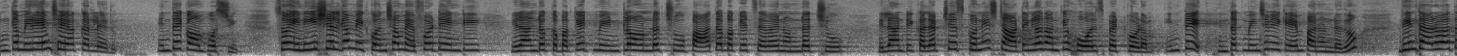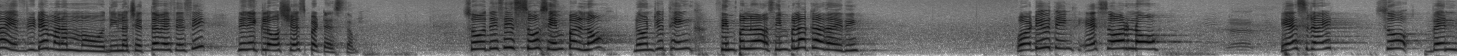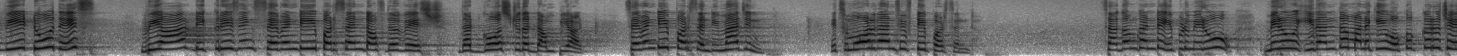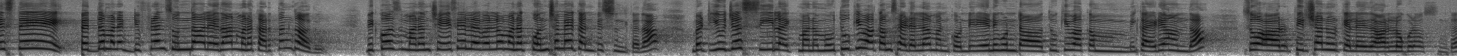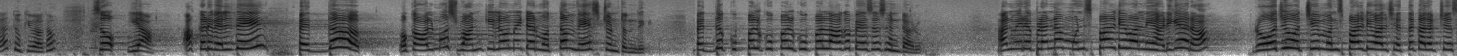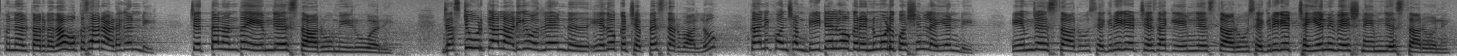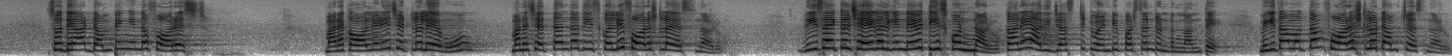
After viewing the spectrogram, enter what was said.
ఇంకా మీరేం చేయక్కర్లేదు. ఇంతే కాంపోస్టింగ్ సో ఇనీషియల్గా మీకు కొంచెం ఎఫర్ట్ ఏంటి? ఇలాంటి ఒక బకెట్ మీ ఇంట్లో ఉండొచ్చు పాత బకెట్స్ ఏవైనా ఉండొచ్చు ఇలాంటి కలెక్ట్ చేసుకొని స్టార్టింగ్లో దానికి హోల్స్ పెట్టుకోవడం. ఇంతే ఇంతకు మించి మీకు ఏం పని ఉండదు. దీని తర్వాత ఎవ్రీడే మనం దీనిలో చెత్త వేసేసి దీన్ని క్లోజ్ చేసి పెట్టేస్తాం. So this is so simple no don't you think సింపుల్గా సింపులా కదా ఇది? What you think yes or no yes right so when we do this we are decreasing 70% of the waste that goes to the dump yard. 70% imagine. It's more than 50% సగం కంటే ఇప్పుడు మీరు మీరు ఇదంతా మనకి ఒక్కొక్కరు చేస్తే పెద్ద మనకి డిఫరెన్స్ ఉందా లేదా అని మనకు అర్థం కాదు. బికాజ్ మనం చేసే లెవెల్లో మనకు కొంచెమే కనిపిస్తుంది కదా. But you just see like మనము తూకివాకం సైడ్ వెళ్ళామనుకోండి రేణిగుంట తూకివాకం మీకు ఐడియా ఉందా? సో ఆ తిరుచానూరుకి వెళ్ళేది ఆరులో కూడా వస్తుంది కదా తూకివాకం. సో యా అక్కడ వెళ్తే పెద్ద ఒక ఆల్మోస్ట్ వన్ కిలోమీటర్ మొత్తం వేస్ట్ ఉంటుంది. పెద్ద కుప్పలు కుప్పలు కుప్పలు లాగా ఉంటారు. అండ్ మీరు ఎప్పుడన్నా మున్సిపాలిటీ వాళ్ళని అడిగారా? రోజు వచ్చి మున్సిపాలిటీ వాళ్ళు చెత్త కలెక్ట్ చేసుకుని వెళ్తారు కదా ఒకసారి అడగండి. చెత్తనంతా ఏం చేస్తారు మీరు అని. జస్ట్ ఊరికే అలా అడిగి వదిలేయండి ఏదో ఒకటి చెప్పేస్తారు వాళ్ళు. కానీ కొంచెం డీటెయిల్గా ఒక రెండు మూడు క్వశ్చన్లు వేయండి. ఏం చేస్తారు? సెగ్రిగేట్ చేశాక ఏం చేస్తారు? సెగ్రిగేట్ చెయ్యని వేసిన ఏం చేస్తారు అని. So they are dumping in the forest మనకు ఆల్రెడీ చెట్లు లేవు. మన చెత్త అంతా తీసుకెళ్ళి ఫారెస్ట్లో వేస్తున్నారు. రీసైకిల్ చేయగలిగిండేవి తీసుకుంటున్నారు. కానీ అది జస్ట్ ట్వంటీ పర్సెంట్ ఉంటుంది అంతే. మిగతా మొత్తం ఫారెస్ట్లో డంప్ చేస్తున్నారు.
